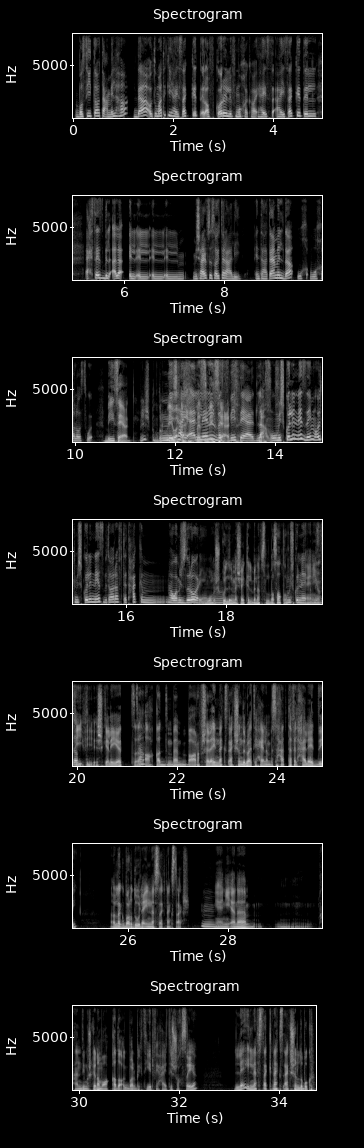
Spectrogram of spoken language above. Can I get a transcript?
بسيطة تعملها ده automatically هيسكت الأفكار اللي في مخك هي- هيس- هيسكت الإحساس بالقلق ال ال ال ال مش عارف تسيطر عليه أنت هتعمل ده وخ- وخلاص و- بيساعد مش بالضروره مش هيقلل بس بيساعد. بيساعد لا بس. ومش كل الناس زي ما قلت مش كل الناس بتعرف تتحكم هو مش زرار يعني ومش كل المشاكل بنفس البساطة ومش كل- يعني بالظبط. في في إشكاليات صح. أعقد ما بعرفش ألاقي ال next action دلوقتي حالا بس حتى في الحالات دي أقول لك برضه لاقي لنفسك next action. يعني أنا عندي مشكلة معقدة أكبر بكتير في حياتي الشخصية لاقي لنفسك next action لبكرة.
